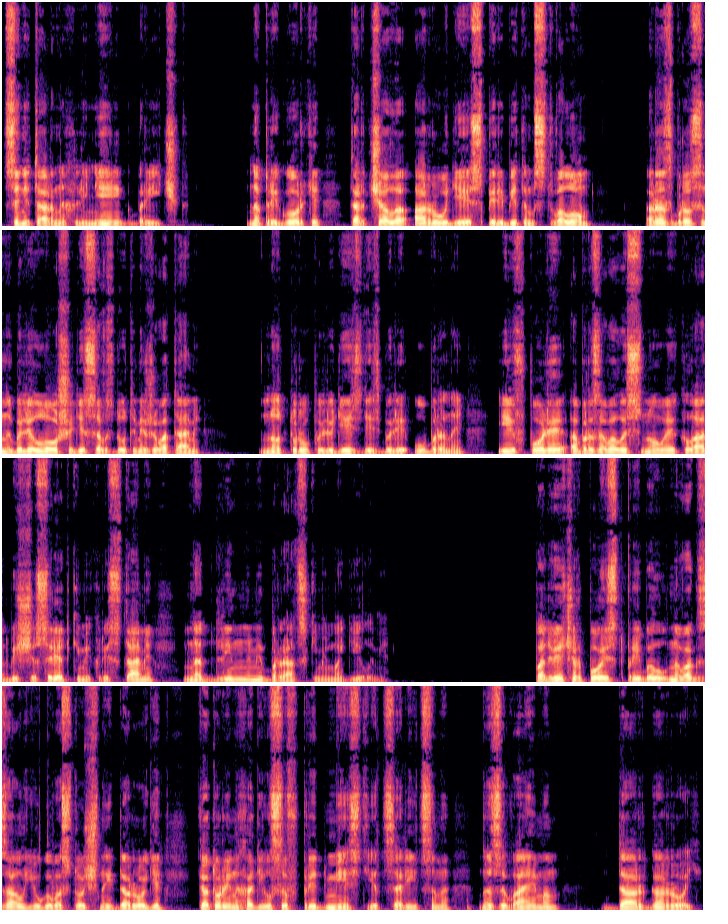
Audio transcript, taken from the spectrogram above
санитарных линеек, бричек. На пригорке торчало орудие с перебитым стволом, разбросаны были лошади со вздутыми животами, но трупы людей здесь были убраны, и в поле образовалось новое кладбище с редкими крестами над длинными братскими могилами. Под вечер поезд прибыл на вокзал юго-восточной дороги, который находился в предместье Царицына, называемом Даргорой.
